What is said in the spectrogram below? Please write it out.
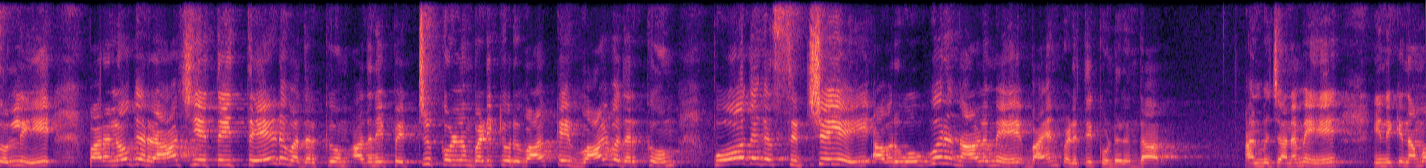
சொல்லி பரலோக ராஜ்யத்தை தேடுவதற்கும் அதனை பெற்றுக்கொள்ளும்படிக்கு ஒரு வாழ்க்கை வாழ்வதற்கும் போதக சிற்சையை அவர் ஒவ்வொரு நாளுமே பயன்படுத்தி கொண்டிருந்தார். அன்பு ஜனமே இன்னைக்கு நம்ம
